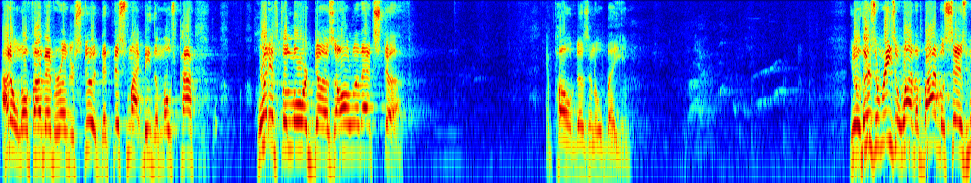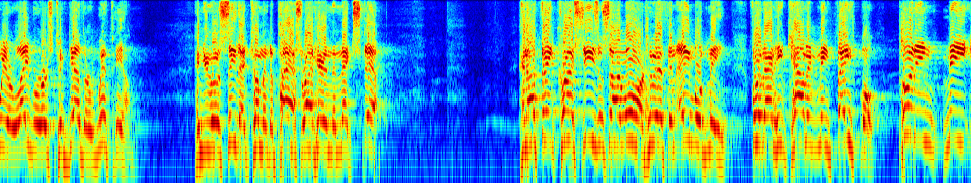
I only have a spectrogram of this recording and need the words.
I don't know if I've ever understood that this might be the most powerful. What if the Lord does all of that stuff and Paul doesn't obey him? You know, there's a reason why the Bible says we are laborers together with him. And you're going to see that coming to pass right here in the next step. And I thank Christ Jesus our Lord, who hath enabled me, for that he counted me faithful, putting me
